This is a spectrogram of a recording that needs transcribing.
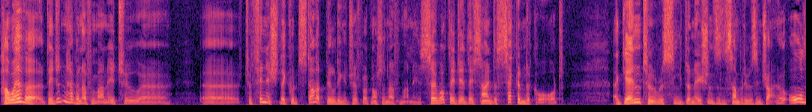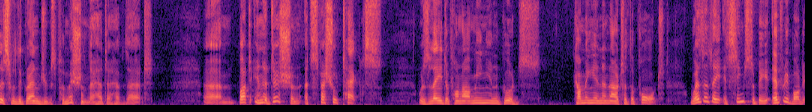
However, they didn't have enough money to, uh, uh, to finish. They could start building a church, but not enough money. So what they did, they signed a second accord, again to receive donations, and somebody was in charge. All this with the Grand Duke's permission. They had to have that. Um, but in addition, a special tax was laid upon Armenian goods coming in and out of the port. Whether they, it seems to be everybody,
